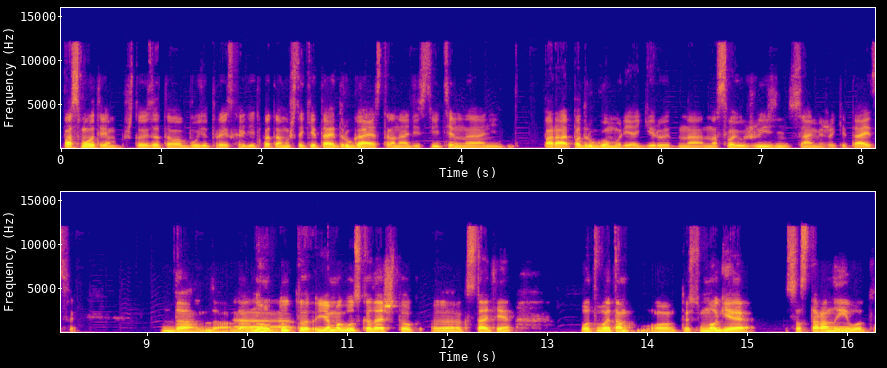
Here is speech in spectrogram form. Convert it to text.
Посмотрим, что из этого будет происходить, потому что Китай другая страна, действительно, они по-другому реагируют на, на свою жизнь, сами же китайцы. Да, да, да. Ну, тут э, я могу сказать, что, э, кстати, вот в этом, то есть многие со стороны, вот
